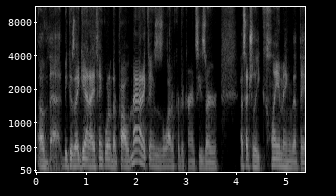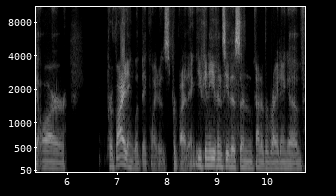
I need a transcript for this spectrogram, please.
of that? Because again, I think one of the problematic things is a lot of cryptocurrencies are essentially claiming that they are providing what Bitcoin is providing. You can even see this in kind of the writing of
